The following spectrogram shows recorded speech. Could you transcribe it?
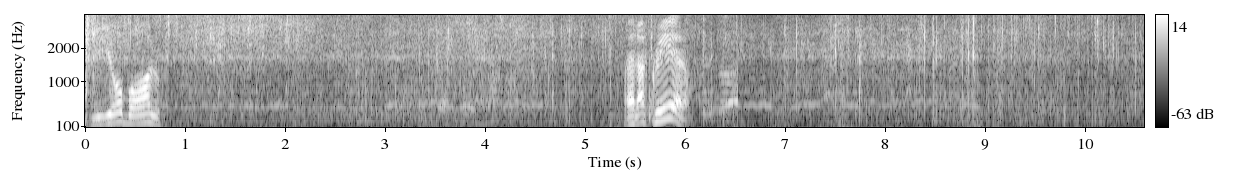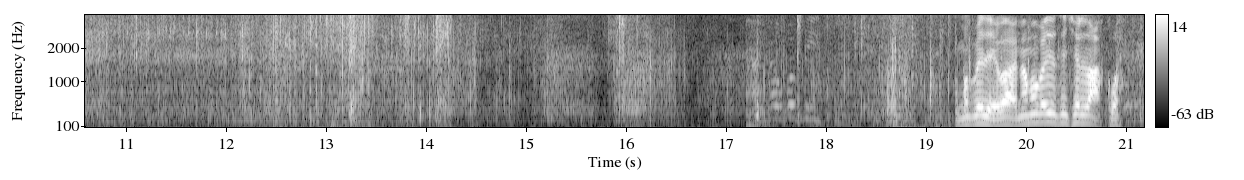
Dio buono. Era qui era. Andiamo a vedere, va, andiamo a vedere se c'è l'acqua.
